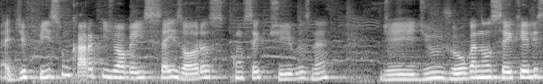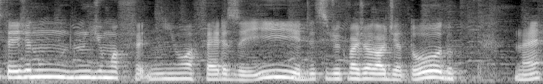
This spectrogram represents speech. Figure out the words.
é difícil um cara que joga aí 6 horas consecutivas, né? De, de um jogo, a não ser que ele esteja num, num de uma, em uma férias aí, decidiu que vai jogar o dia todo, né?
